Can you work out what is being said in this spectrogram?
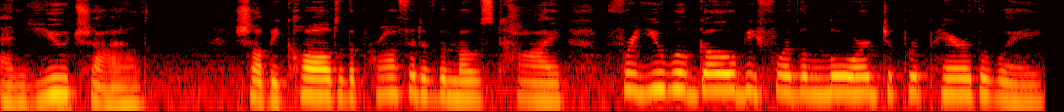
And you, child, shall be called the prophet of the Most High, for you will go before the Lord to prepare the way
